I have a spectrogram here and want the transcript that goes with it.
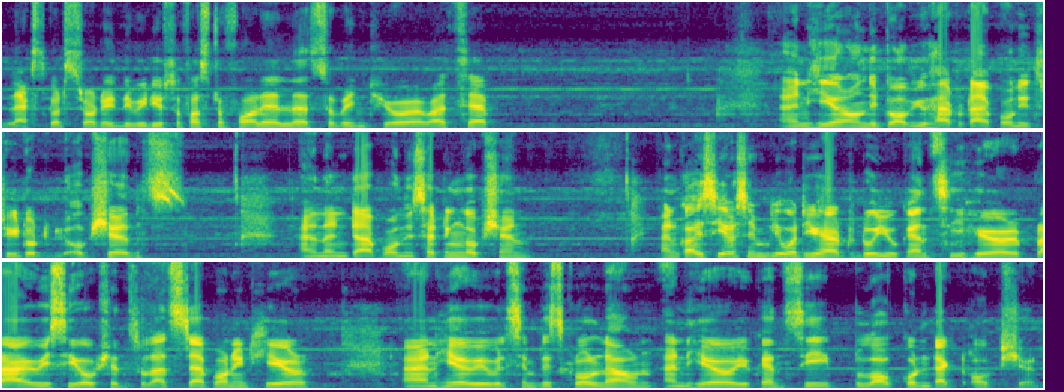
let's get started the video. So first of all let's uh, open your whatsapp. And here on the top you have to type on the three dotted options and then tap on the setting option. And guys here simply what you have to do you can see here privacy option. So let's tap on it here. And here we will simply scroll down and here you can see block contact option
